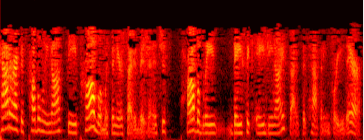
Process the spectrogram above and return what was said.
cataract is probably not the problem with the nearsighted vision. It's just probably basic aging eyesight that's happening for you there.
